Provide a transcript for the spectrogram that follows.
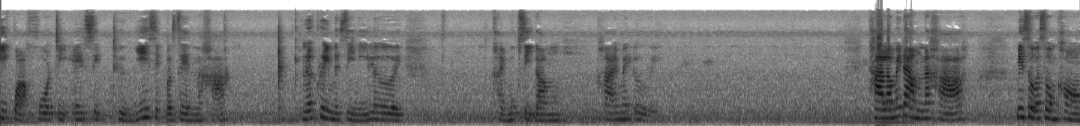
ดีกว่าโคจิเอซิดถึง 20%นะคะ เนื้อครีมเป็นสีนี้เลย ไข่มุกสีดำคล้ายไหมเอ่ย ทาแล้วไม่ดำนะคะ มีส่วนผสมของ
